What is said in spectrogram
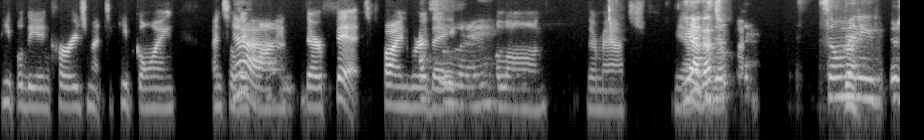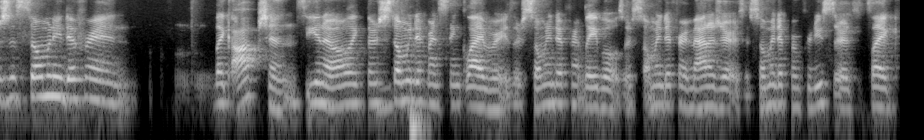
people the encouragement to keep going until they find their fit, find where they belong, their match. Yeah, that's- there's, so many there's just so many different like options you know? Like there's so many different sync libraries. There's so many different labels. There's so many different managers. There's so many different producers. It's like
